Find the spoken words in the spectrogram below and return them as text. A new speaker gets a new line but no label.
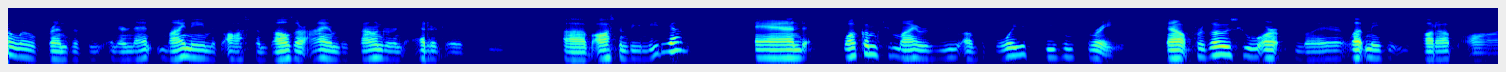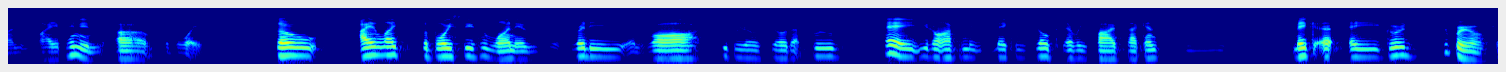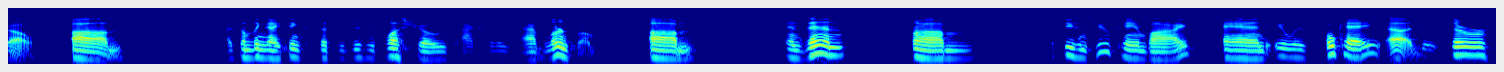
Hello, friends of the internet. My name is Austin Belzer. I am the founder and editor chief of Austin B Media, and welcome to my review of The Boys Season 3. Now, for those who aren't familiar, let me get you caught up on my opinion of The Boys. So, I liked The Boys Season 1. It was a gritty and raw superhero show that proved hey, you don't have to be making jokes every five seconds to make a, a good superhero show. Um, something I think that the Disney Plus shows actually have learned from. Um, and then um, season two came by, and it was okay. Uh, th- there were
